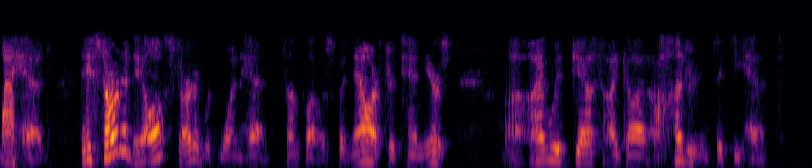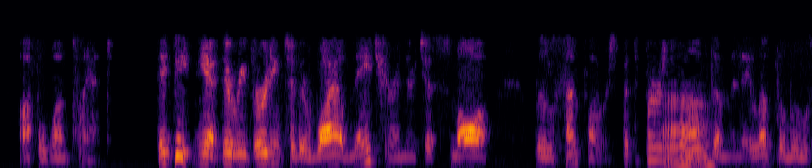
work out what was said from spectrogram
my head. They started, they all started with one head, sunflowers, but now after 10 years, uh, I would guess I got 150 heads off of one plant. They be, yeah, they're reverting to their wild nature and they're just small little sunflowers. But the birds Ah. love them and they love the little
